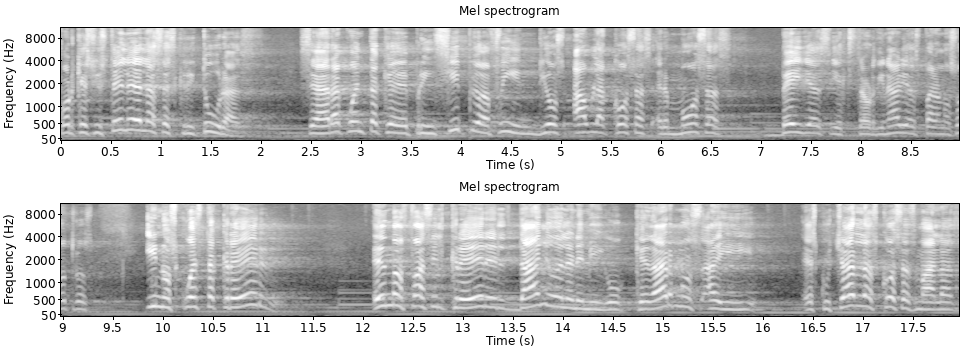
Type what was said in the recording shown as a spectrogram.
Porque si usted lee las escrituras, se dará cuenta que de principio a fin Dios habla cosas hermosas, bellas y extraordinarias para nosotros y nos cuesta creer. Es más fácil creer el daño del enemigo, quedarnos ahí, escuchar las cosas malas,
